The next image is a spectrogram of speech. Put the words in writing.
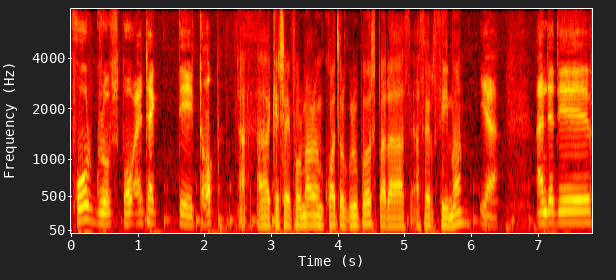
four groups for attack the top. Ah, ah, que se formaron cuatro grupos para ha- hacer cima. Yeah, and the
